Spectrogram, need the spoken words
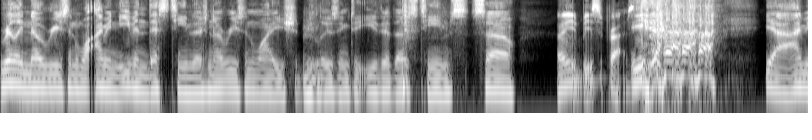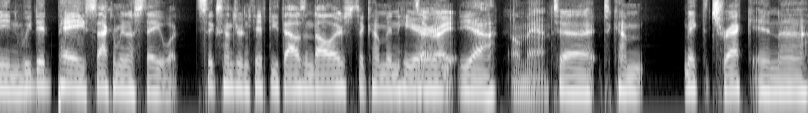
really, no reason why. I mean, even this team, there's no reason why you should be mm. losing to either those teams. So, well, you'd be surprised. Yeah, yeah. I mean, we did pay Sacramento State what six hundred and fifty thousand dollars to come in here. right? And, yeah. Oh man. To to come make the trek and uh,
